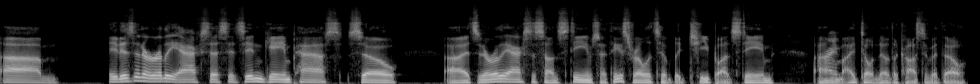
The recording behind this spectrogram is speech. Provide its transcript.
Um, it is an early access. It's in Game Pass, so uh, it's an early access on Steam. So I think it's relatively cheap on Steam. Um, Right. I don't know the cost of it though,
